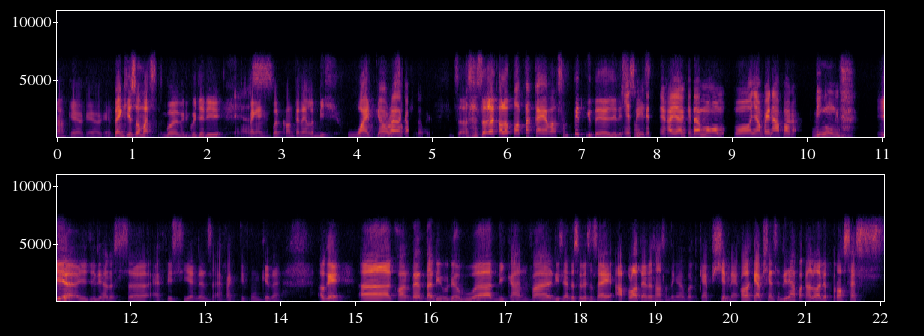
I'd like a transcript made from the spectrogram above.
Oke, oke, oke. Thank you so much. Gue gue jadi Yes. pengen buat konten yang lebih wide gitu. Welcome. So- so- soalnya kalau kotak kayak emang sempit gitu ya. Jadi Ya sempit ya kayak kita mau mau nyampein apa bingung gitu. Iya, ya, jadi harus seefisien dan seefektif mungkin ya. Oke, eh, konten tadi udah buat di Canva, desain itu sudah selesai, upload ya, terus langsung tinggal buat caption ya. Kalau caption sendiri apa kalau ada proses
